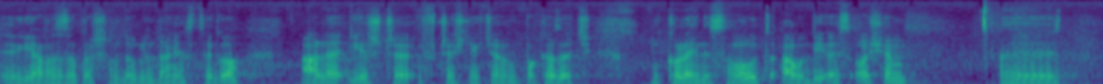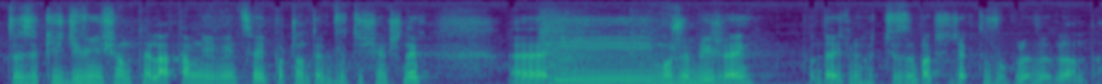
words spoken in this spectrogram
Yy, Ja Was zapraszam do oglądania z tego, ale jeszcze wcześniej chciałem pokazać kolejny samochód, Audi S8. Yy, To jest jakieś 90 lata mniej więcej, początek 2000 yy, i może bliżej podejdźmy, chodźcie zobaczyć jak to w ogóle wygląda.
